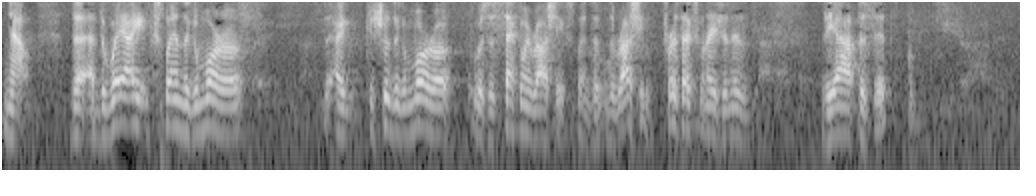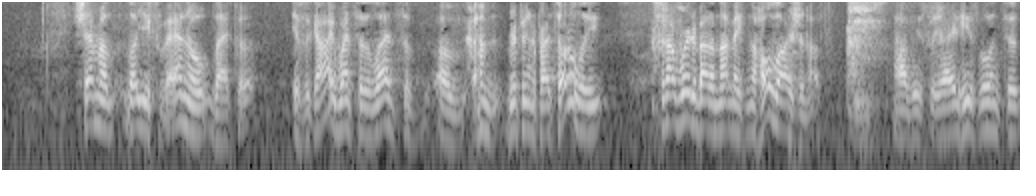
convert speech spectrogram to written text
Now, the, the way I explain the Gemara, I construed the Gemara was the second way Rashi explains it. The Rashi first explanation is the opposite. Shema lo yikvenu leka. If the guy went to the lengths of, of ripping it apart totally, so not worried about him not making a hole large enough. Obviously, right? He's willing to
